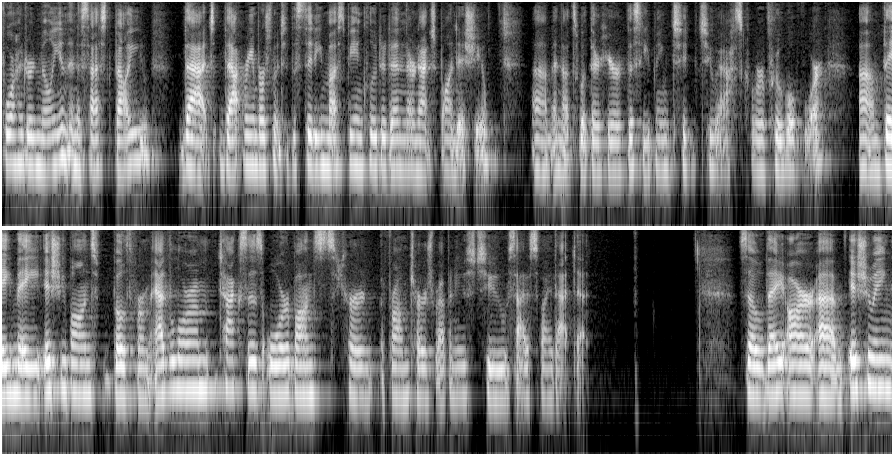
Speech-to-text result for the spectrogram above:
400 million in assessed value, that that reimbursement to the city must be included in their next bond issue. Um, And that's what they're here this evening to, to ask for approval for. Um, They may issue bonds both from ad valorem taxes or bonds secured from TIRZ revenues to satisfy that debt. So they are um, issuing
